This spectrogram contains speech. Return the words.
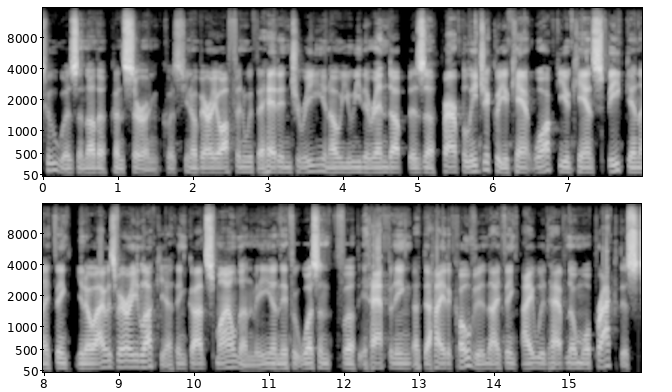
too was another concern because, you know, very often with a head injury, you know, you either end up as a paraplegic or you can't walk, you can't speak. And I think, you know, I was very lucky. I think God smiled on me. And if it wasn't for it happening at the height of COVID, I think I would have no more practice.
